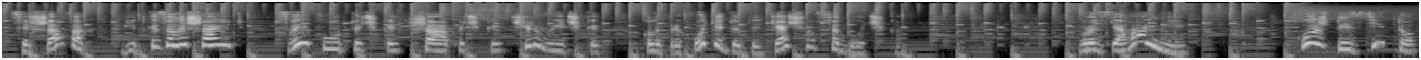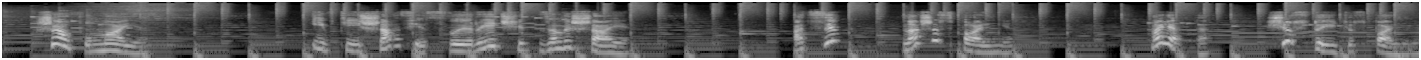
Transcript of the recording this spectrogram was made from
В цих шафах дітки залишають свої курточки, шапочки, червички, коли приходять до дитячого садочка. В роздягальні кожний з діток шафу має. І в тій шафі свої речі залишає. А це наша спальня. Малята, що стоїть у спальні?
